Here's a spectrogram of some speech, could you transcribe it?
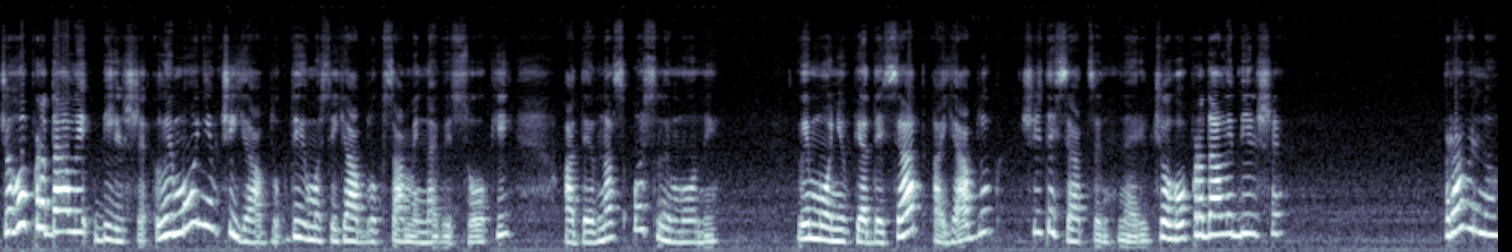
Чого продали більше? Лимонів чи яблук? Дивимося, яблук саме найвисокий. А де в нас ось лимони? Лимонів 50, а яблук 60 центнерів. Чого продали більше? Правильно,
